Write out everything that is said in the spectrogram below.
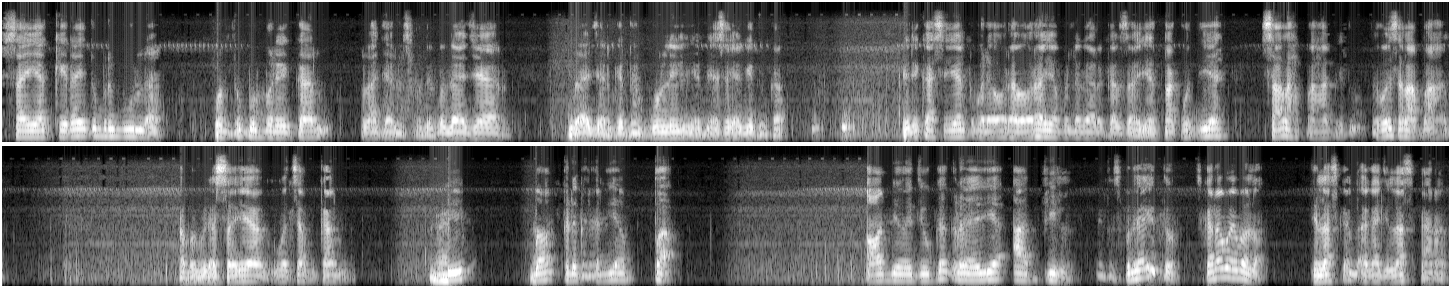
saya kira itu bergula untuk memberikan pelajaran seperti pengajar belajar kita kuling ya biasanya gitu kak. Jadi kasihan kepada orang-orang yang mendengarkan saya. Takutnya salah paham itu. Takutnya salah paham. Apabila saya mengucapkan bim ba kedengarannya ba ambil juga kedengarannya abil itu seperti itu. Sekarang bagaimana jelaskan agak jelas sekarang.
